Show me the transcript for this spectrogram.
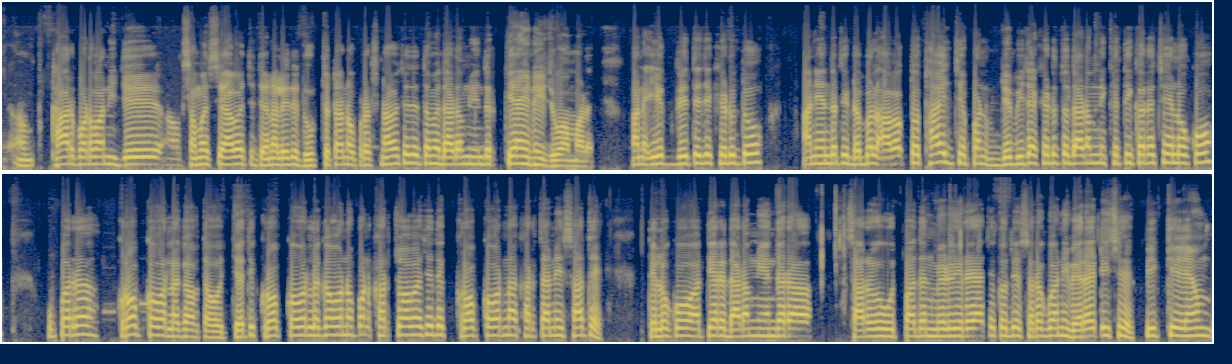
ઠાર પડવાની જે સમસ્યા આવે છે જેના લીધે ધૂપચટાનો પ્રશ્ન આવે છે તે તમે દાડમની અંદર ક્યાંય નહીં જોવા મળે અને એક રીતે જે ખેડૂતો આની અંદરથી ડબલ આવક તો થાય જ છે, પણ જે બીજા ખેડૂતો દાડમની ખેતી કરે છે એ લોકો ઉપર ક્રોપ કવર લગાવતા હોય. જેથી ક્રોપ કવર લગાવવાનો પણ ખર્ચો આવે છે, તે ક્રોપ કવરના ખર્ચાની સાથે તે લોકો અત્યારે દાડમની અંદર સારું એવું ઉત્પાદન મેળવી રહ્યા છે તો જે સરગવાની વેરાયટી છે પીકે એમ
